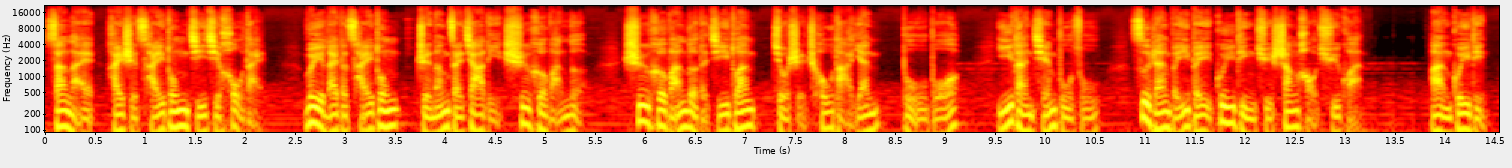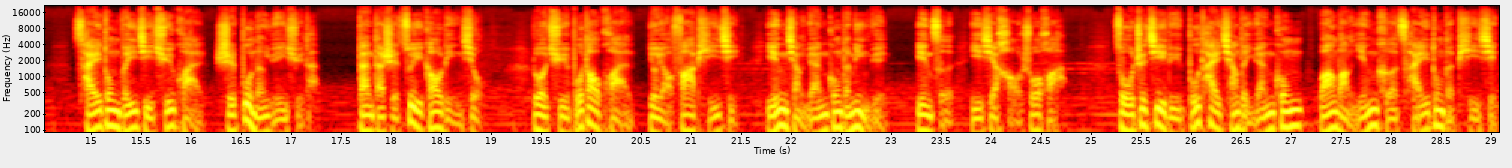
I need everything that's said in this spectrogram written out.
三来还是财东及其后代，未来的财东只能在家里吃喝玩乐，吃喝玩乐的极端就是抽大烟、赌博。一旦钱不足，自然违背规定去商号取款。按规定，财东违纪取款是不能允许的。但他是最高领袖，若取不到款，又要发脾气，影响员工的命运。因此，一些好说话、组织纪律不太强的员工，往往迎合财东的脾性。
